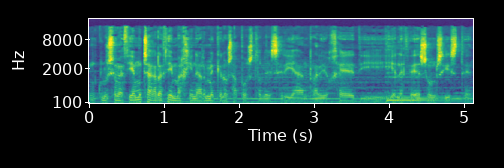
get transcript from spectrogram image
incluso me hacía mucha gracia imaginarme que los apóstoles serían Radiohead y LCD Sound System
